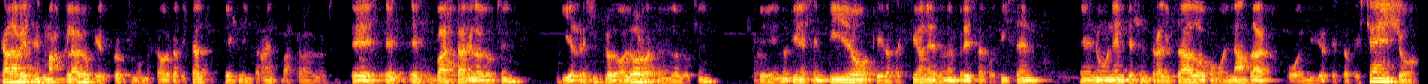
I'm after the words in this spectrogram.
cada vez es más claro que el próximo mercado de capital es la Internet. Va a estar en la blockchain. Es, es, va a estar en la blockchain y el registro de valor va a estar en la blockchain. Eh, no tiene sentido que las acciones de una empresa coticen en un ente centralizado como el Nasdaq o el New York Stock Exchange. O,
